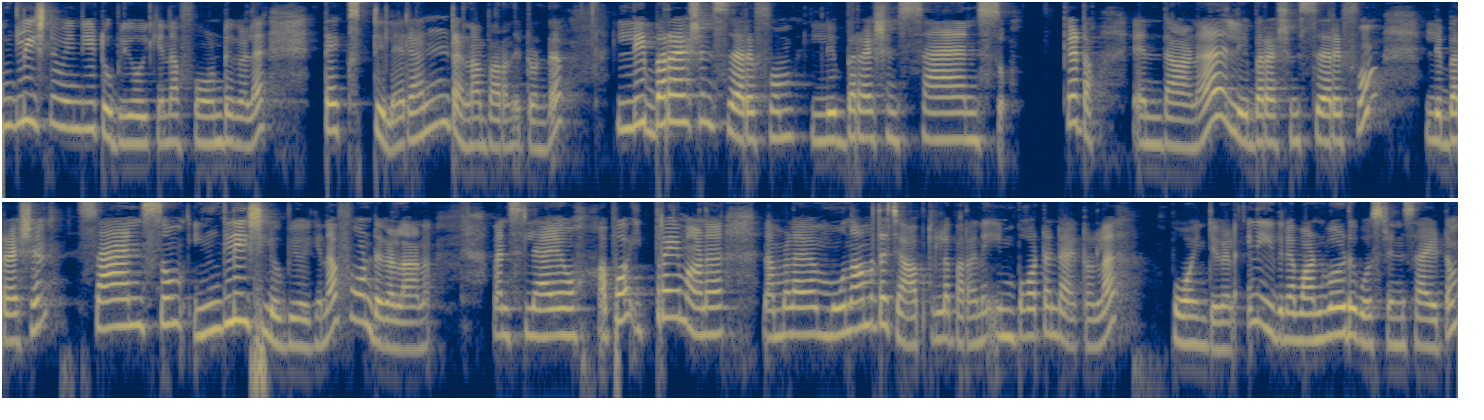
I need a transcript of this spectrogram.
ഇംഗ്ലീഷിന് വേണ്ടിയിട്ട് ഉപയോഗിക്കുന്ന ഫോണ്ടുകൾ ടെക്സ്റ്റിൽ രണ്ടെണ്ണം പറഞ്ഞിട്ടുണ്ട്. ലിബറേഷൻ സെറിഫും ലിബറേഷൻ സാൻസും കേട്ടോ? എന്താണ് ലിബറേഷൻ സെറിഫും ലിബറേഷൻ സാൻസും ഇംഗ്ലീഷിൽ ഉപയോഗിക്കുന്ന ഫോണ്ടുകളാണ്. മനസ്സിലായോ? അപ്പോൾ ഇത്രയുമാണ് നമ്മൾ മൂന്നാമത്തെ ചാപ്റ്ററിൽ പറയുന്ന ഇമ്പോർട്ടന്റ് ആയിട്ടുള്ള പോയിന്റുകൾ ഇനി ഇതിനെ വൺ വേർഡ് ക്വസ്റ്റ്യൻസ് ആയിട്ടും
